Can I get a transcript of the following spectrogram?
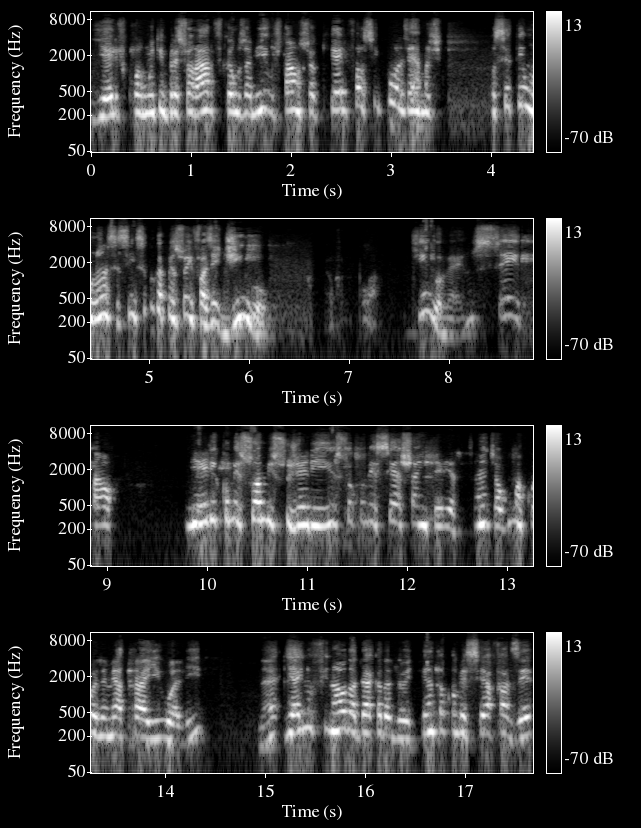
E ele ficou muito impressionado, ficamos amigos, tal, não sei o quê. Ele falou assim, pô, Zé, mas você tem um lance assim, você nunca pensou em fazer jingle? Eu falei, pô, jingle, velho, não sei e tal. E ele começou a me sugerir isso, eu comecei a achar interessante, alguma coisa me atraiu ali, né? E aí no final da década de 80 eu comecei a fazer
